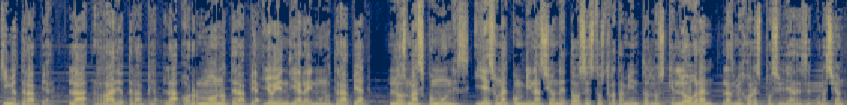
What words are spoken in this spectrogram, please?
quimioterapia, la radioterapia, la hormonoterapia y hoy en día la inmunoterapia los más comunes y es una combinación de todos estos tratamientos los que logran las mejores posibilidades de curación.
